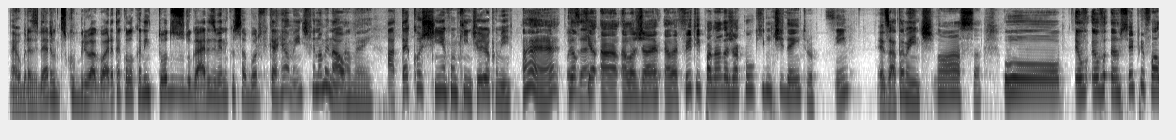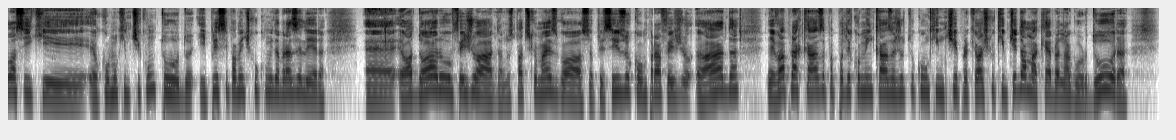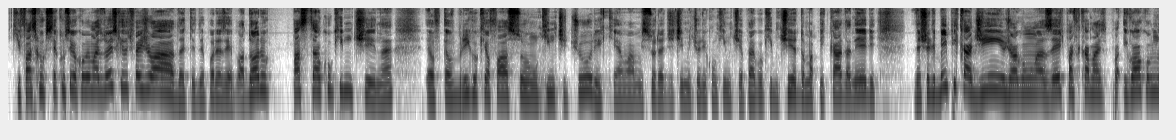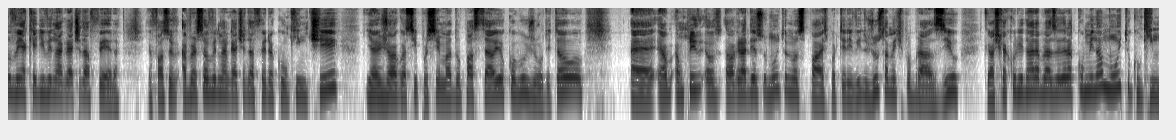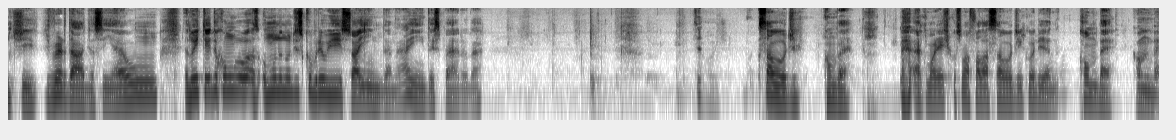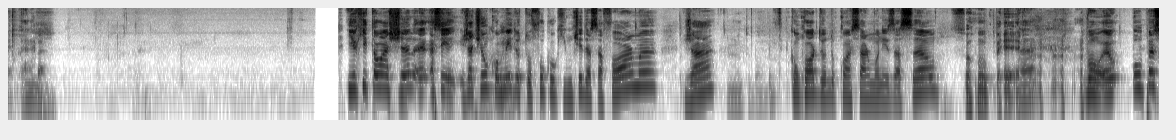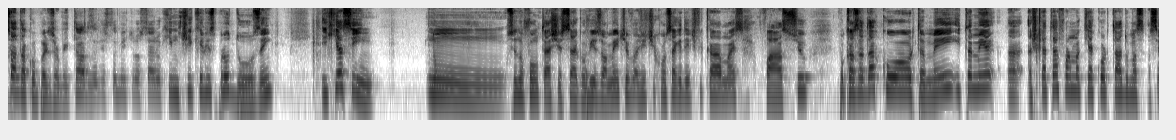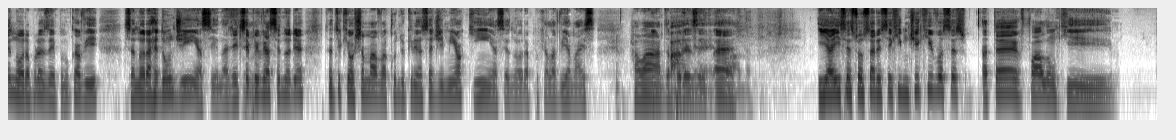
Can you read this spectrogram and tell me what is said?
Né, O brasileiro descobriu agora e tá colocando em todos os lugares, vendo que o sabor fica realmente fenomenal. Amém. Até coxinha com quinti eu já comi. Ah, é? Pois Não, é. que a- ela já é, ela é frita e empanada já com o kimchi dentro. Sim. Exatamente. Nossa. O, eu, eu, eu sempre falo assim que eu como kimchi com tudo, e principalmente com comida brasileira. É, eu adoro feijoada, um dos pratos que eu mais gosto. Eu preciso comprar feijoada, levar para casa para poder comer em casa junto com o kimchi, porque eu acho que o kimchi dá uma quebra na gordura que faz com que você consiga comer mais dois quilos de feijoada, entendeu? Por exemplo, adoro pastel com kimchi, né? Eu, eu brinco que eu faço um kimchi churi, que é uma mistura de chimichurri com kimchi. Eu pego o kimchi, dou uma picada nele, deixo ele bem picadinho, jogo um azeite para ficar mais igual como vem aquele vinagrete da feira. Eu faço a versão vinagrete da feira com kimchi e aí jogo assim por cima do pastel e eu como junto. Então é, é um- é um eu, eu agradeço muito meus pais por terem vindo justamente pro Brasil, que eu acho que a culinária brasileira combina muito com kimchi, de verdade, assim, é um... Eu não entendo como o mundo não descobriu isso ainda, né? Ainda, espero, né? Saúde. Kombe. É como a gente costuma falar saúde em coreano. Kombe. Come back. E o que estão achando? é, Assim, já tinham comido tofu com kimchi dessa forma? Já? Muito bom. Concordo com essa harmonização. Super. Bom, eu, o pessoal da Companhia Orbitados, eles também trouxeram o kimchi que eles produzem. E que, assim, num- se não for um teste cego visualmente, a gente consegue identificar mais fácil por causa da cor também. E também, acho que até a forma que é cortada uma cenoura, por exemplo. Nunca vi cenoura redondinha, assim. né? A gente sempre vê a cenoura, tanto que eu chamava quando criança de minhoquinha a cenoura, porque ela via mais ralada, por exemplo. é, É. ralada. E aí vocês trouxeram esse kimchi que vocês até falam que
